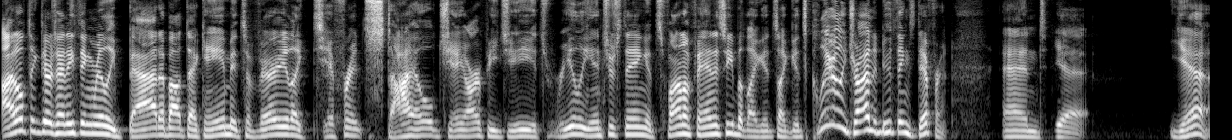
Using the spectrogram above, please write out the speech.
I don't think there's anything really bad about that game. It's a very like different style JRPG. It's really interesting. It's Final Fantasy, but like it's like it's clearly trying to do things different. And Yeah. yeah,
